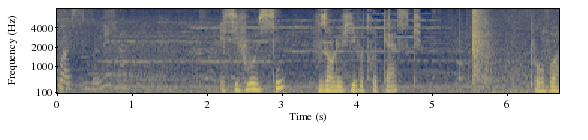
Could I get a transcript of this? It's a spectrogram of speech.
quoi. Et si vous aussi, vous enleviez votre casque pour voir?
